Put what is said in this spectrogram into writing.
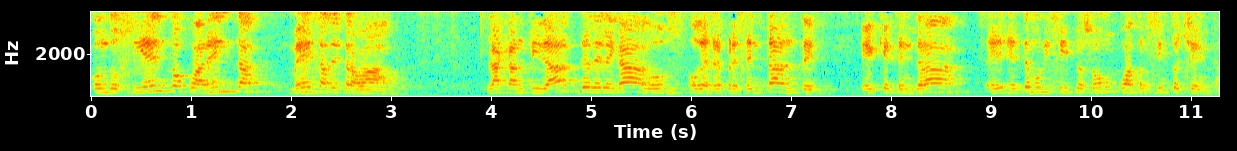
con 240 mesas de trabajo. La cantidad de delegados o de representantes eh, que tendrá eh, este municipio son 480.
